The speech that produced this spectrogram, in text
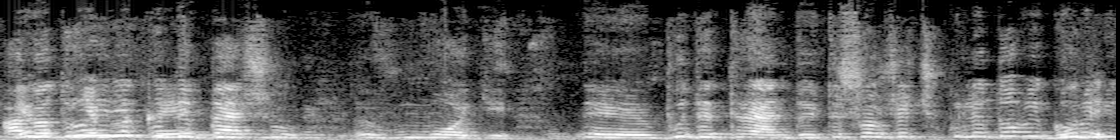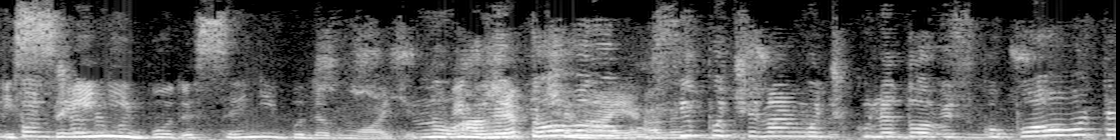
А Я- на я другий рік буде бешу в моді, е, буде трендом. І ти що вже чоколядовий курва Буде і ніхто нічого не синій буде, синій буде в моді. Ну, Він але вже того починає, року але всі починаємо чоколядові скуповувати,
